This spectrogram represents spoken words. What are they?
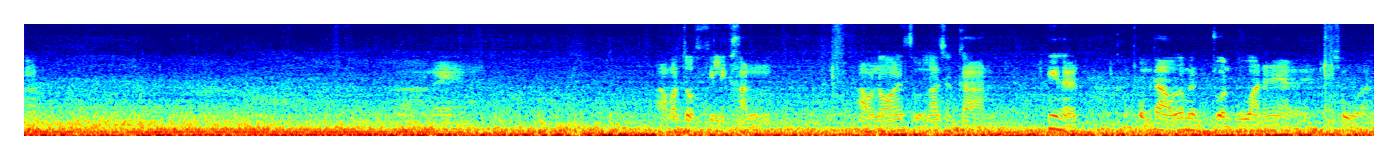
อืมอ่านี่อ่าว ประจวบคีรีขันธ์อ่าวน้อยศูนย์ราชการ นี่แหละผมเดาว่ามันจวนผู้ว่าแน่ๆเลยชัวร์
